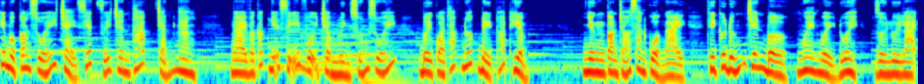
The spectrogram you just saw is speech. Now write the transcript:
Khi một con suối chảy xiết dưới chân thác chắn ngang, ngài và các nghĩa sĩ vội trầm mình xuống suối, bơi qua thác nước để thoát hiểm. Nhưng con chó săn của ngài thì cứ đứng trên bờ, ngoe nguẩy đuôi rồi lùi lại.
